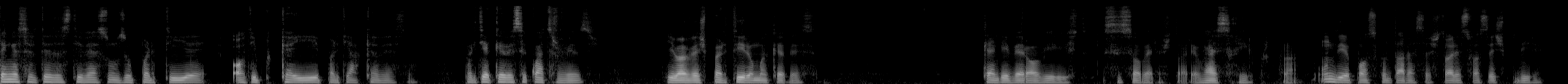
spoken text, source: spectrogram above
Tenho a certeza se tivesse uns eu partia, ou tipo caía e partia a cabeça. Partia a cabeça quatro vezes e uma vez partiram uma cabeça. Quem tiver a ouvir isto, se souber a história, vai se rir, porque pronto. Um dia posso contar essa história se vocês pedirem.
